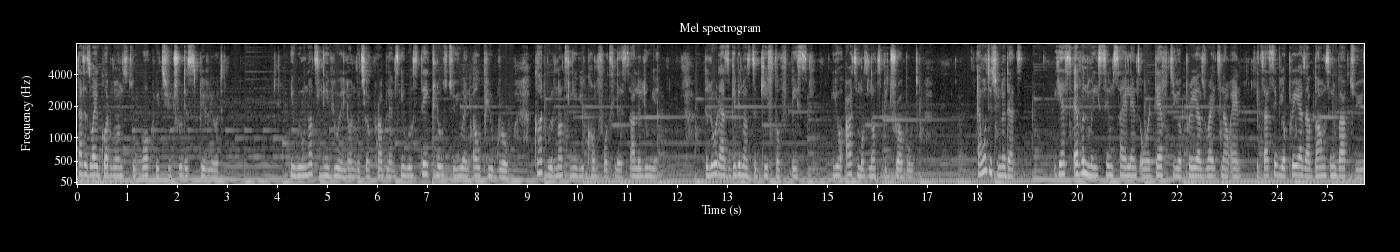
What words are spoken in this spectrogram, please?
That is why God wants to walk with you through this period. He will not leave you alone with your problems. It will stay close to you and help you grow. God will not leave you comfortless. Hallelujah. The Lord has given us the gift of peace. Your heart must not be troubled. I want you to know that, yes, heaven may seem silent or deaf to your prayers right now, and it's as if your prayers are bouncing back to you.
